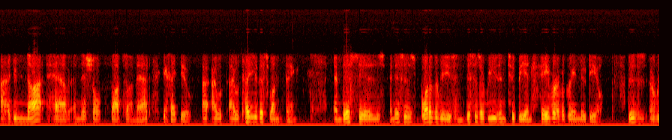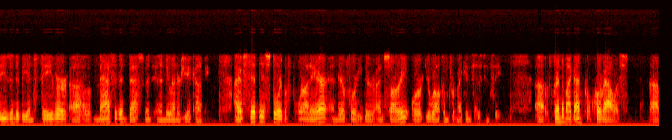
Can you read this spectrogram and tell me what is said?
I do not have initial thoughts on that. Yes, I do. I, I will. I will tell you this one thing, and this is, and this is one of the reasons. This is a reason to be in favor of a Green New Deal. This is a reason to be in favor of massive investment in a new energy economy. I have said this story before on air, and therefore either I'm sorry or you're welcome for my consistency. Uh, a friend of mine, guy from Corvallis, uh,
